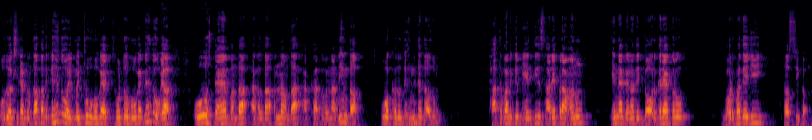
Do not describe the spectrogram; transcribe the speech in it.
ਉਦੋਂ ਐਕਸੀਡੈਂਟ ਹੁੰਦਾ ਬੰਦੇ ਕਿਸੇ ਤੋਂ ਹੋਏ, ਮੈਥੋਂ ਹੋ ਗਿਆ, ਛੋਟੋ ਹੋ ਗਿਆ, ਕਿਸੇ ਤੋਂ ਹੋ ਗਿਆ, ਉਸ ਟਾਈਮ ਬੰਦਾ ਅਕਲ ਦਾ ਅੰਨਾ ਹੁੰਦਾ, ਅੱਖਾਂ ਤੋਂ ਅੰਨਾ ਨਹੀਂ ਹੁੰਦਾ, ਉਹ ਅੱਖਾਂ ਤੋਂ ਦਿਖ ਨਹੀਂ ਦਿੰਦਾ ਉਦੋਂ। ਹੱਥ ਬੰਨ ਕੇ ਬੇਨਤੀ ਸਾਰੇ ਭਰਾਵਾਂ ਨੂੰ ਇਹਨਾਂ ਗੱਲਾਂ ਤੇ ਗੌਰ ਕਰਿਆ ਕਰੋ। ਗੁਰਫਤਿਹ ਜੀ ਸਤਿ ਸ਼੍ਰੀ ਅਕਾਲ।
